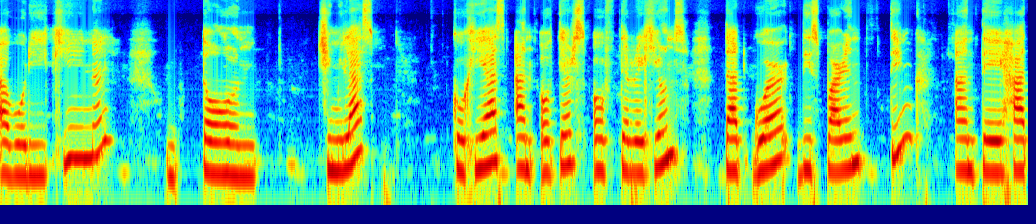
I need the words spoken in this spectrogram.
aboriginal Don Chimilas, Cogias and others of the regions that were disparaging and they had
